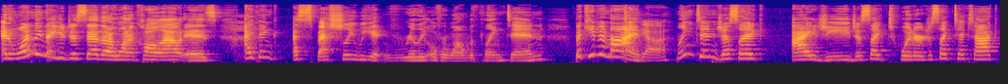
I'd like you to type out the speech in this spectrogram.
And one thing that you just said that I want to call out is I think especially we get really overwhelmed with LinkedIn. But keep in mind, Yeah. LinkedIn just like IG, just like Twitter, just like TikTok,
